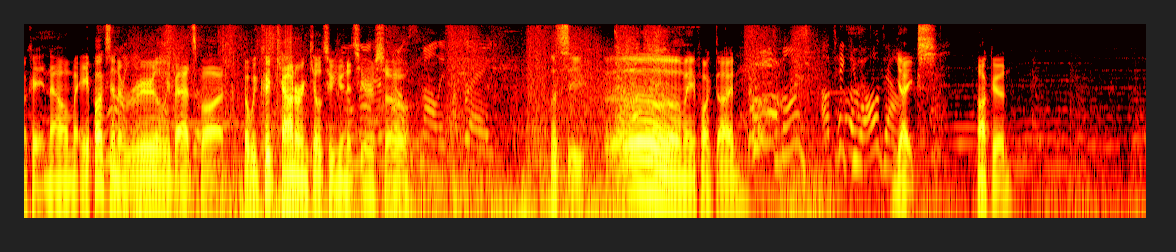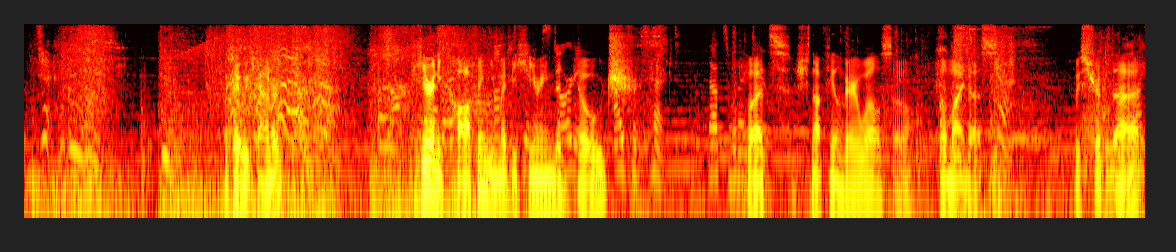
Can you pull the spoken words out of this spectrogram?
Okay, now my APOC's in a really bad spot. But we could counter and kill two units here, so... Small its prey. Let's see. Oh, my APOC died. Come on, I'll take you all down. Yikes. Not good. Okay, we countered. If you hear any coughing, you might be hearing the Doge. protect. That's what I But she's not feeling very well, so don't mind us. We strip that.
